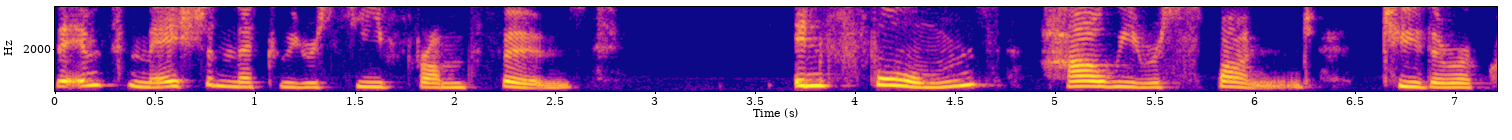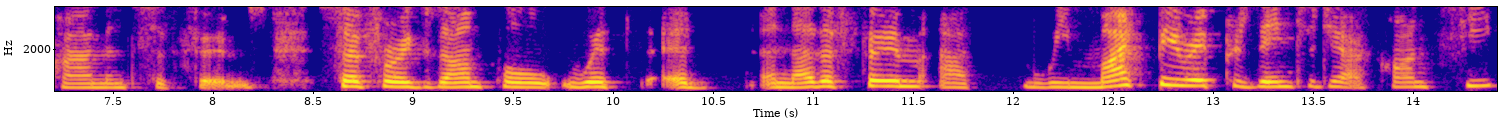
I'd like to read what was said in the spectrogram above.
the information that we receive from firms informs how we respond to the requirements of firms. So, for example, with a, another firm, uh, we might be represented here, I can't see,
